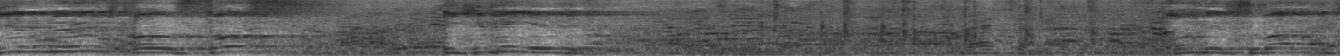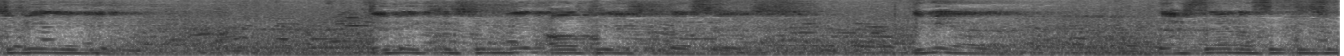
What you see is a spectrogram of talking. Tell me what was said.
23 Ağustos 2007. 5 sene. 11 Şubat 2007. Demek ki şimdi 6 yaşındasınız. Değil mi yani? Dersler nasıl kızım?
